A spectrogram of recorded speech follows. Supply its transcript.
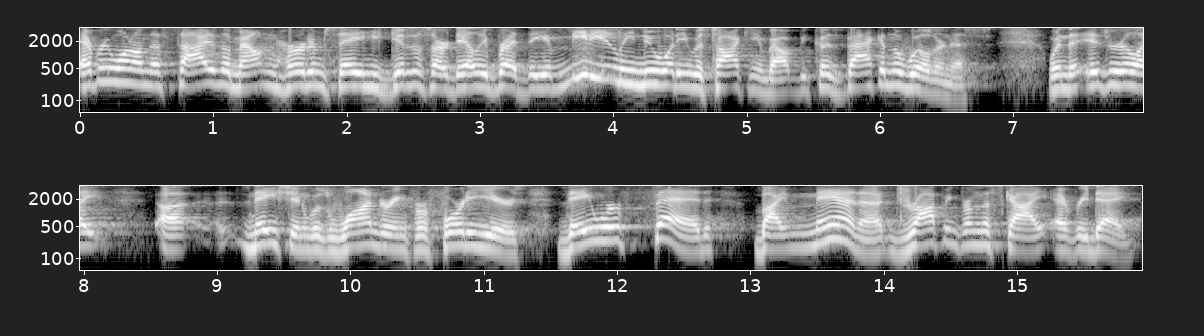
everyone on the side of the mountain heard him say, He gives us our daily bread. They immediately knew what he was talking about because back in the wilderness, when the Israelite uh, nation was wandering for 40 years, they were fed by manna dropping from the sky every day.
